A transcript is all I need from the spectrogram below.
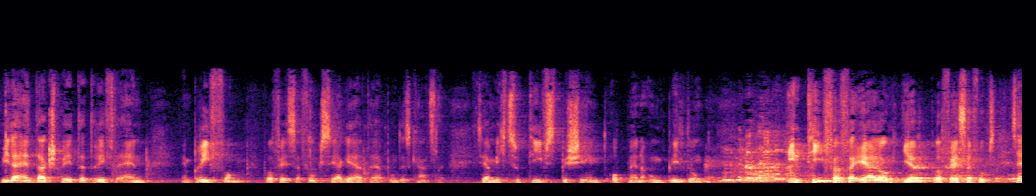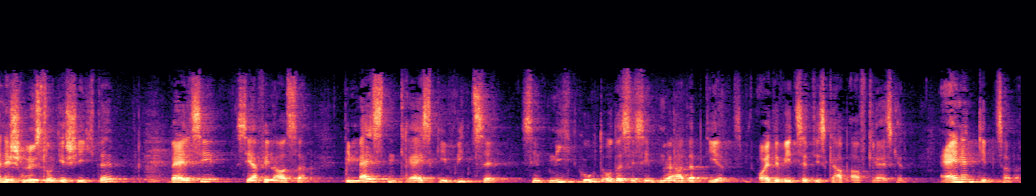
Wieder einen Tag später trifft ein, ein Brief vom Professor Fuchs, sehr geehrter Herr Bundeskanzler. Sie haben mich zutiefst beschämt ob meiner Umbildung. In tiefer Verehrung, Ihr Professor Fuchs. Seine Schlüsselgeschichte, weil sie sehr viel aussagt. Die meisten Kreisky-Witze sind nicht gut oder sie sind nur adaptiert. Alte Witze, die es gab auf Kreisky. Einen gibt es aber,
